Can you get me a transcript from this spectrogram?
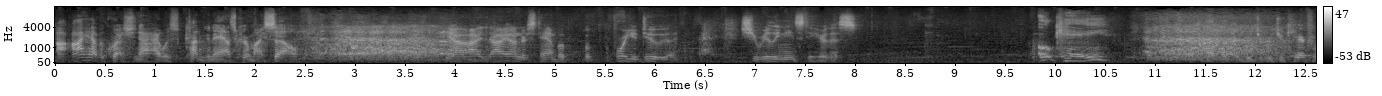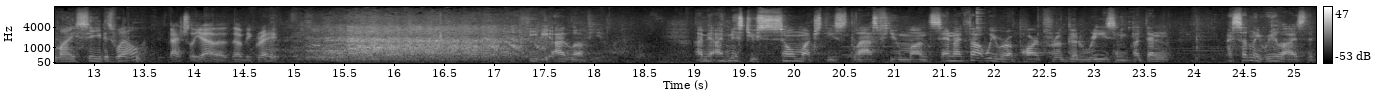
I, I have a question I, I was kind of going to ask her myself. Yeah, I, I understand, but, but before you do, uh, she really needs to hear this. Okay. Would, you, would you care for my seat as well? Actually, yeah, that, that'd be great. Phoebe, I love you. I mean, I've missed you so much these last few months, and I thought we were apart for a good reason, but then I suddenly realized that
